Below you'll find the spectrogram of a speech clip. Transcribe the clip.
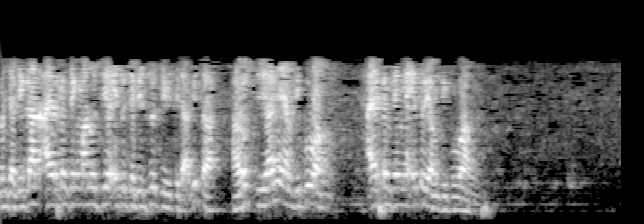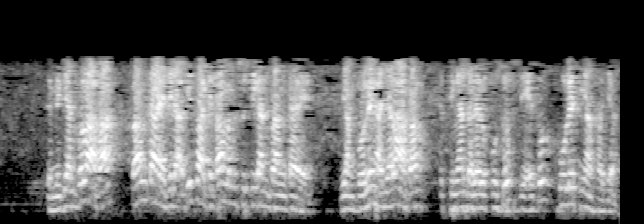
Menjadikan air kencing manusia itu jadi suci. Tidak bisa. Harus dianya yang dibuang. Air kencingnya itu yang dibuang. Demikian pula apa? Bangkai. Tidak bisa kita mensucikan bangkai. Yang boleh hanyalah apa? Dengan dalil khusus yaitu kulitnya saja.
